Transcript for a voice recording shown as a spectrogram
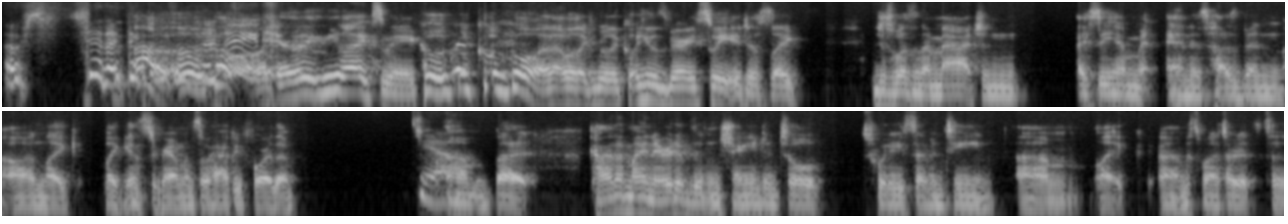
oh shit, I think oh, this oh, is cool. date. Like, he likes me. Cool, cool, cool, cool. And that was like really cool. He was very sweet. It just like, it just wasn't a match. And I see him and his husband on like, like Instagram. I'm so happy for them. Yeah. Um, but kind of my narrative didn't change until 2017. Um, like, um, that's when I started to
